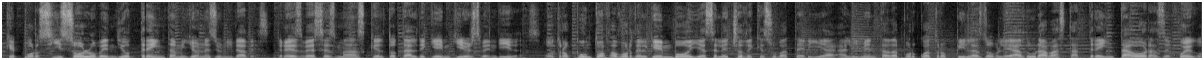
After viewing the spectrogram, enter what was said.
que por sí solo vendió 30 millones de unidades, tres veces más que el total de Game Gears vendidas. Otro punto a favor del Game Boy es el hecho de que su batería alimentada por cuatro pilas AA duraba hasta 30 horas de juego.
